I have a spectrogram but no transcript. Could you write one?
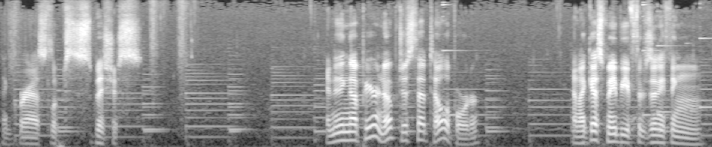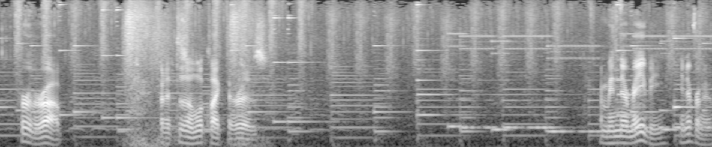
That grass looked suspicious. Anything up here? Nope, just that teleporter. And I guess maybe if there's anything further up. But it doesn't look like there is. I mean, there may be. You never know.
